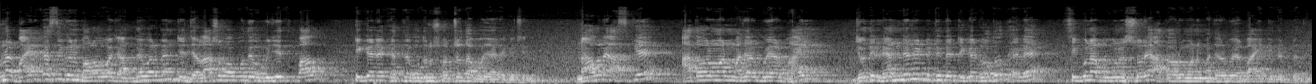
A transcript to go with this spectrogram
ওনার ভাইয়ের কাছ থেকে উনি ভালোভাবে জানতে পারবেন যে জেলা সভাপতি অভিজিৎ পাল টিকিটের ক্ষেত্রে কতটুকু স্বচ্ছতা বজায় রেখেছিল। না হলে আজকে আতাউর রহমান মাজার বইয়ের ভাই যদি লেনদেনের ভিত্তিতে টিকিট হতো তাহলে সিকুনা ভুবনেশ্বরে আতাউর রহমানের মাজার বাই টিকিট পেতেন।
